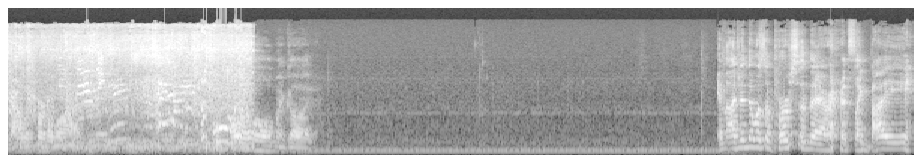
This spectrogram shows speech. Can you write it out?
That would hurt a lot. Oh my god. Imagine there was a person there. It's like, bye.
